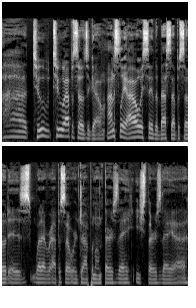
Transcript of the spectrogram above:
Uh, two two episodes ago. Honestly, I always say the best episode is whatever episode we're dropping on Thursday. Each Thursday uh,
